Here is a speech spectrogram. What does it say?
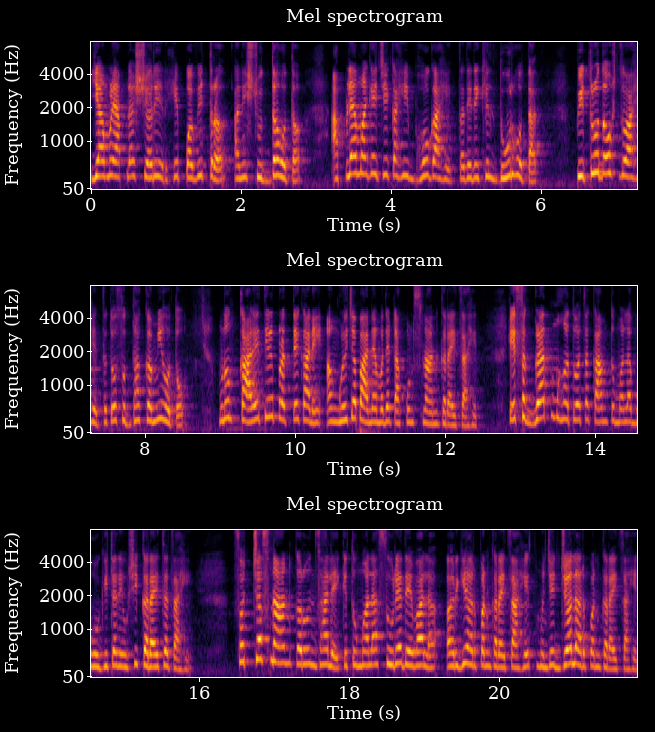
यामुळे आपलं शरीर हे पवित्र आणि शुद्ध होतं. आपल्यामागे जे काही भोग आहेत तर ते देखील दूर होतात. पितृदोष जो आहे तर तो सुद्धा कमी होतो. म्हणून काळे तीळ प्रत्येकाने आंघोळीच्या पाण्यामध्ये टाकून स्नान करायचं आहे. हे सगळ्यात महत्त्वाचं काम तुम्हाला भोगीच्या दिवशी करायचंच आहे. स्वच्छ स्नान करून झाले की तुम्हाला सूर्यदेवाला अर्घ्य अर्पण करायचं आहेत म्हणजे जल अर्पण करायचं आहे.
